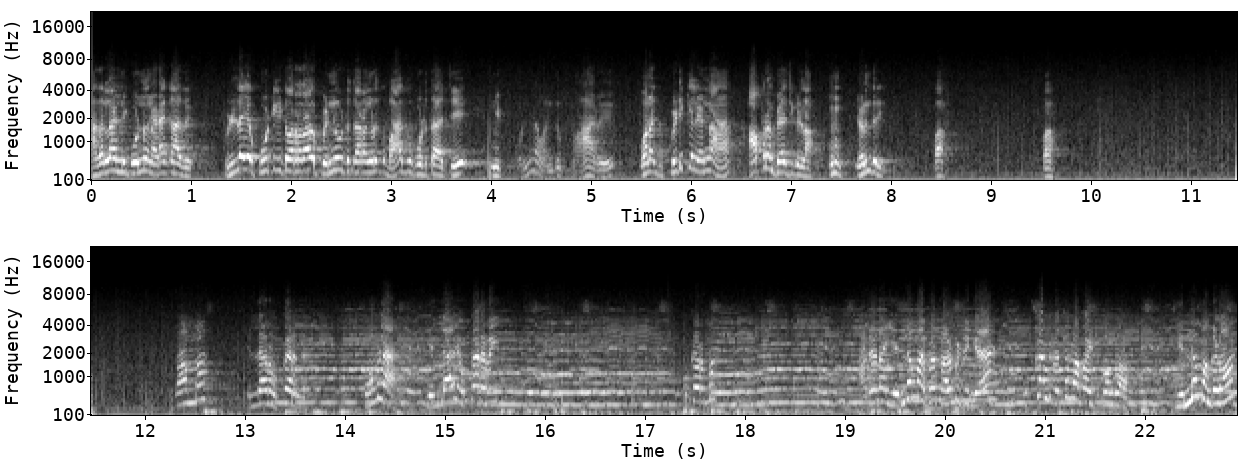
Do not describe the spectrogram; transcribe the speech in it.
அதெல்லாம் இன்னைக்கு ஒண்ணும் நடக்காது. பிள்ளைய கூட்டிகிட்டு வரதாக பெண்ணு வீட்டுக்காரங்களுக்கு வாக்கு கொடுத்தாச்சு. நீ பொண்ணை வந்து பாரு. உனக்கு பிடிக்கலன்னா அப்புறம் பேசிக்கலாம். ம், எழுந்திரி. வா. வா. எல்லாரும் உட்காருங்க. கோமலா எல்லாரும் உட்காரவை உட்காருமா அடடா என்னம்மா இப்ப கிளம்பிட்டீங்க? உட்கார்ந்து வெத்தமா வாங்கிட்டு போங்க. என்ன மங்களம்?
